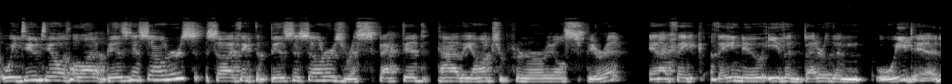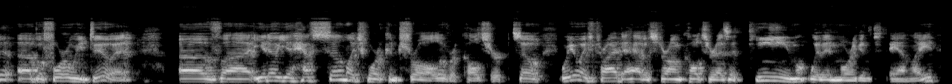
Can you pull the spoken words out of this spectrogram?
We do deal with a lot of business owners. So I think the business owners respected kind of the entrepreneurial spirit. And I think they knew even better than we did uh, before we do it of, uh, you know, you have so much more control over culture. So we always tried to have a strong culture as a team within Morgan Stanley,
